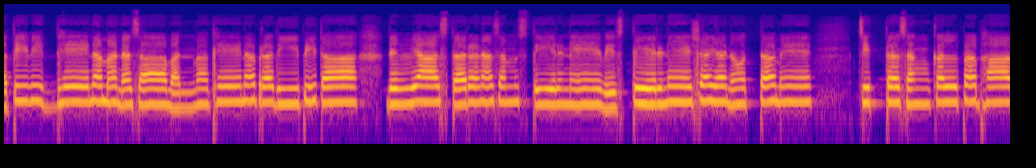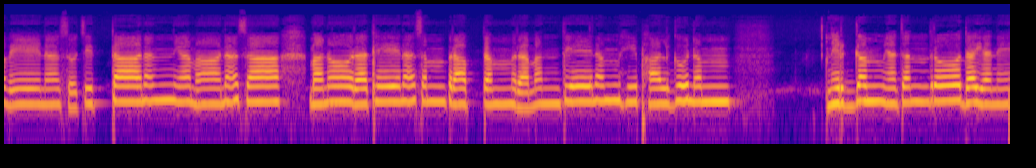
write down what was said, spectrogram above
अतिविद्धेन मनसा मन्मथेन प्रदीपिता। दिव्यास्तरणसंस्तीर्णे विस्तीर्णे शयनोत्तमे चित्तसङ्कल्पभावेन सुचित्तानन्यमानसा मनोरथेन सम्प्राप्तम् रमन्त्येनम् हि फाल्गुनम् निर्गम्य चन्द्रोदयने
